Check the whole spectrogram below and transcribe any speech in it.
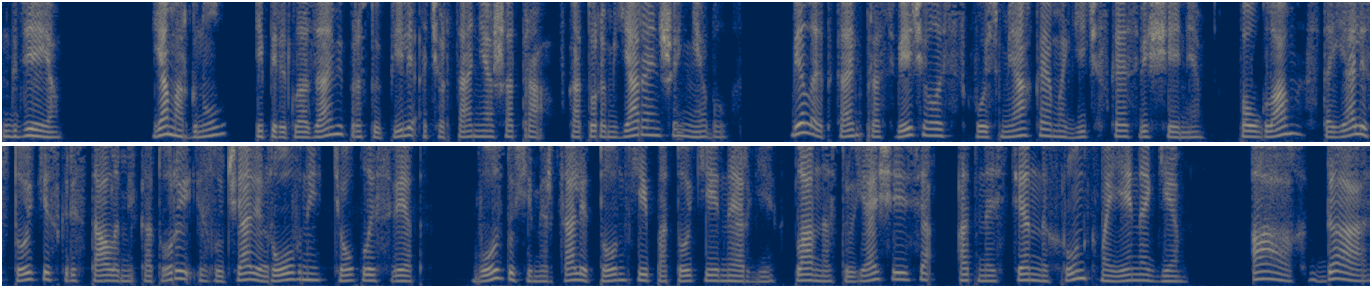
«Где я?» Я моргнул и перед глазами проступили очертания шатра, в котором я раньше не был. Белая ткань просвечивалась сквозь мягкое магическое освещение. По углам стояли стойки с кристаллами, которые излучали ровный, теплый свет. В воздухе мерцали тонкие потоки энергии, плавно струящиеся от настенных рун к моей ноге. Ах, да,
